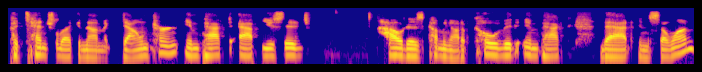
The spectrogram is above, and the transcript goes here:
potential economic downturn impact app usage how does coming out of COVID impact that, and so on.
